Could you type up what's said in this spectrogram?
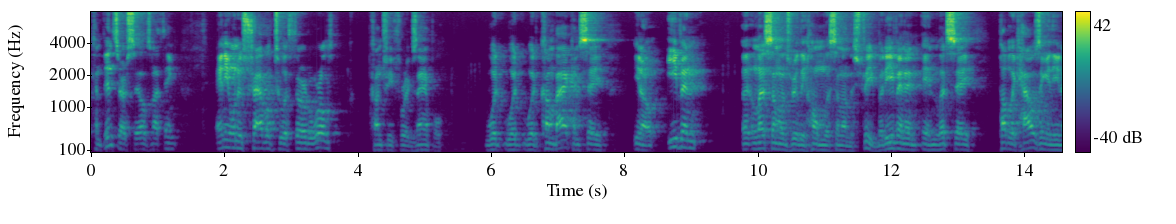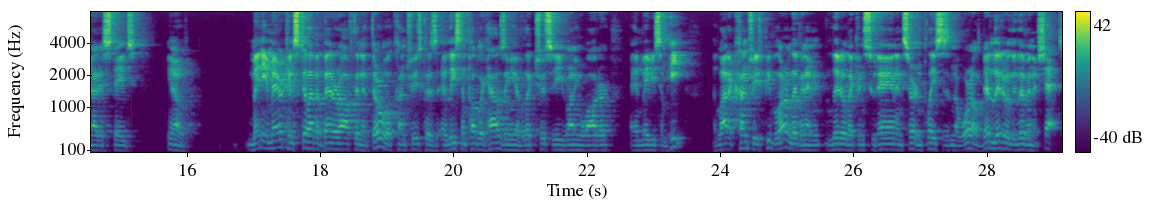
convince ourselves. And I think anyone who's traveled to a third world country, for example, would, would, would come back and say, you know, even unless someone's really homeless and on the street, but even in, in let's say public housing in the United States, you know, many Americans still have it better off than in third world countries because at least in public housing you have electricity, running water, and maybe some heat. A lot of countries, people are living in literally like in Sudan and certain places in the world, they're literally living in shacks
